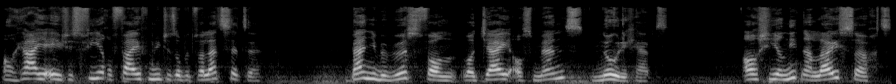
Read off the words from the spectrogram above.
al ga je eventjes vier of vijf minuutjes op het toilet zitten. Ben je bewust van wat jij als mens nodig hebt. Als je hier niet naar luistert,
